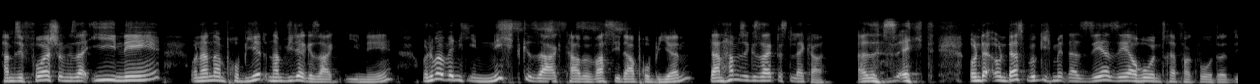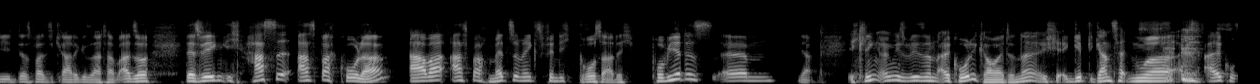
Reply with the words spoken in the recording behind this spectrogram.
haben sie vorher schon gesagt, i, nee, und haben dann probiert und haben wieder gesagt, i, nee. Und immer wenn ich ihnen nicht gesagt habe, was sie da probieren, dann haben sie gesagt, ist lecker. Also es ist echt. Und, und das wirklich mit einer sehr, sehr hohen Trefferquote, die, das, was ich gerade gesagt habe. Also deswegen, ich hasse Asbach Cola, aber Asbach Mezzomix finde ich großartig. Probiert es. Ähm, ja. Ich klinge irgendwie wie so ein Alkoholiker heute, ne? Ich gebe die ganze Zeit nur Alkohol.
